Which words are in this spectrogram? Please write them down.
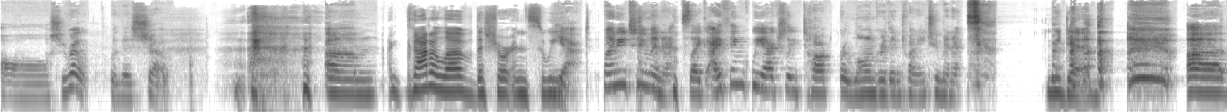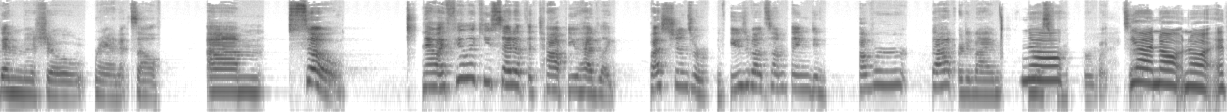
all she wrote with this show. Um, I gotta love the short and sweet. yeah, 22 minutes. Like, I think we actually talked for longer than 22 minutes. We did. uh, than the show ran itself. Um, so now I feel like you said at the top you had like questions or confused about something. Did you cover that or did I No. misremember what you said? Yeah, no, no. I,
